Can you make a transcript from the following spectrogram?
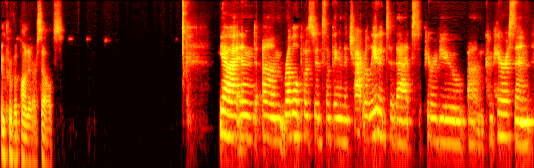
improve upon it ourselves? Yeah, and um, Rebel posted something in the chat related to that peer review um, comparison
